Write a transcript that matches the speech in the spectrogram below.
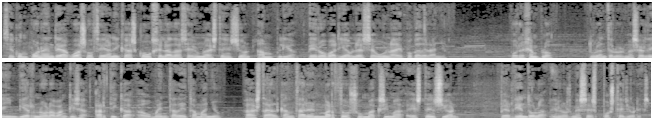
Se componen de aguas oceánicas congeladas en una extensión amplia pero variable según la época del año. Por ejemplo, durante los meses de invierno la banquisa ártica aumenta de tamaño hasta alcanzar en marzo su máxima extensión, perdiéndola en los meses posteriores.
